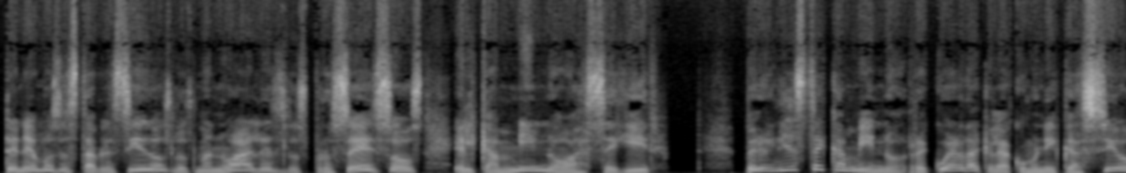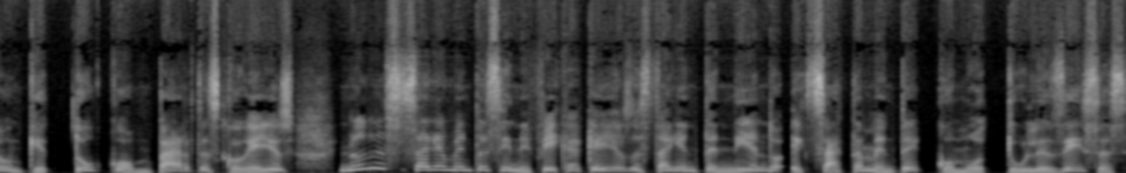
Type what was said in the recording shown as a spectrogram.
tenemos establecidos los manuales, los procesos, el camino a seguir. Pero en este camino, recuerda que la comunicación que tú compartes con ellos no necesariamente significa que ellos están entendiendo exactamente como tú les dices.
